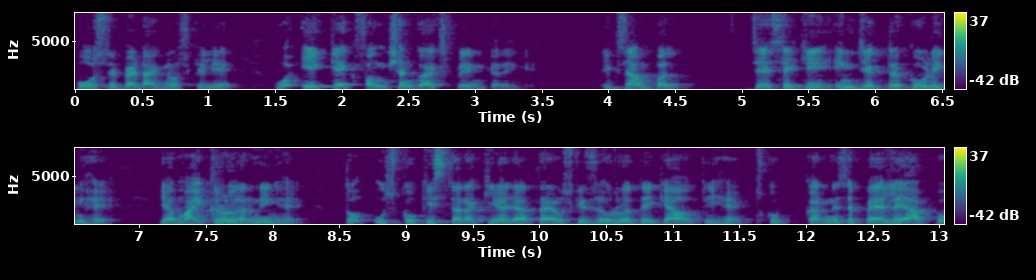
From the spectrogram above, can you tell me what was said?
पोस्ट रिपेयर डायग्नोस के लिए, वो एक एक फ़ंक्शन को एक्सप्लेन करेंगे। एग्ज़ाम्पल जैसे कि इंजेक्टर कोडिंग है। या माइक्रो लर्निंग है तो उसको किस तरह किया जाता है, उसकी ज़रूरतें क्या होती हैं? उसको करने से पहले आपको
